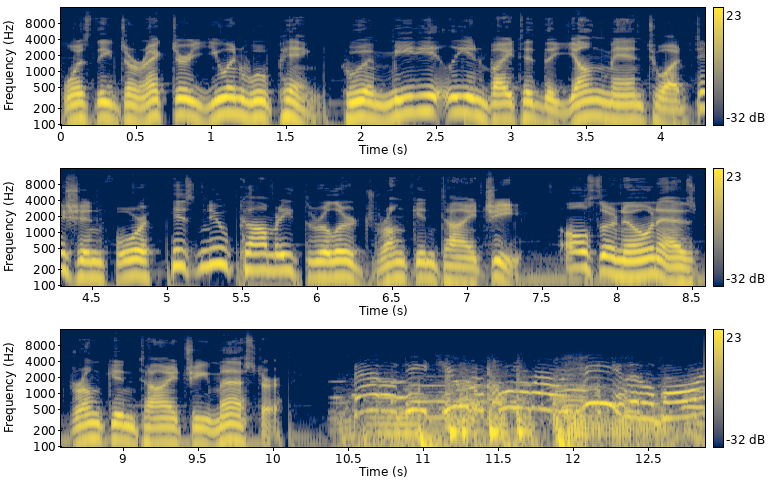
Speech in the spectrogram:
was the director Yuen Woo-ping, who immediately invited the young man to audition for his new comedy thriller Drunken Tai Chi, also known as Drunken Tai Chi Master. That'll teach you to fool around with me, little boy!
